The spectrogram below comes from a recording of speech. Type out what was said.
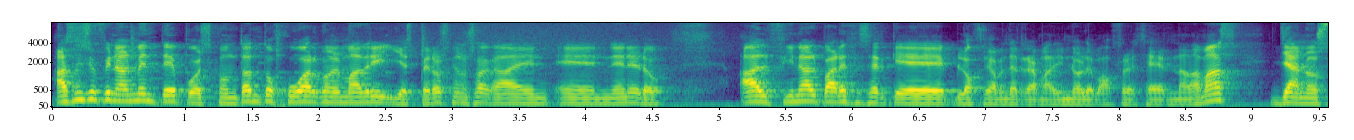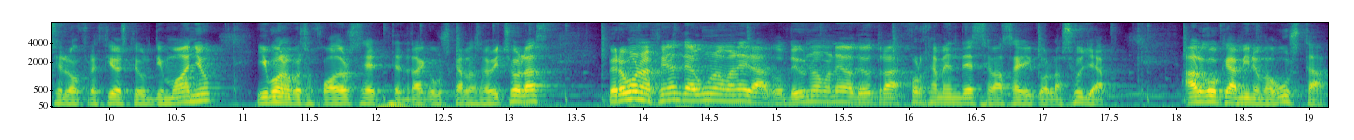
Asensio finalmente, pues con tanto jugar con el Madrid y espero que nos salga en enero al final parece ser que, lógicamente, el Real Madrid no le va a ofrecer nada más. Ya no se lo ofreció este último año. Y bueno, pues el jugador se tendrá que buscar las habichuelas. Pero bueno, al final, de alguna manera, de una manera o de otra, Jorge Méndez se va a salir con la suya. Algo que a mí no me gusta.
